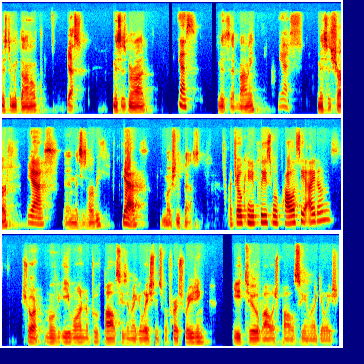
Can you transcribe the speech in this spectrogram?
Mr. McDonald, Yes. Mrs. Murad, Yes. Ms. Sedvani, Yes. Mrs. Sharf, Yes. and Mrs. Harvey. Yes. Motion's passed. Uh, Joe, can you please move policy items? Sure. Move E one, approve policies and regulations for first reading. E two, abolish policy and regulation.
